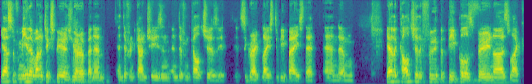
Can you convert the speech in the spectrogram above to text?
yeah. So for me, they wanted to experience Europe and um, and different countries and, and different cultures. It, it's a great place to be based at and. Um, yeah, the culture, the food, the people is very nice. Like,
